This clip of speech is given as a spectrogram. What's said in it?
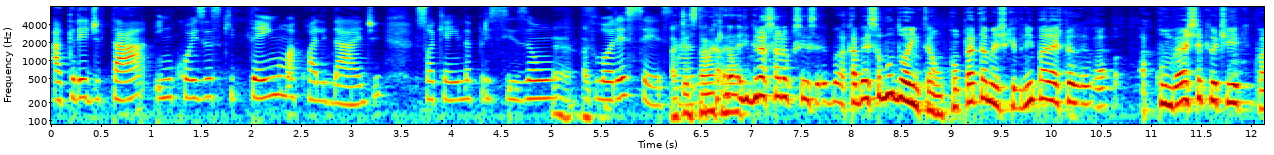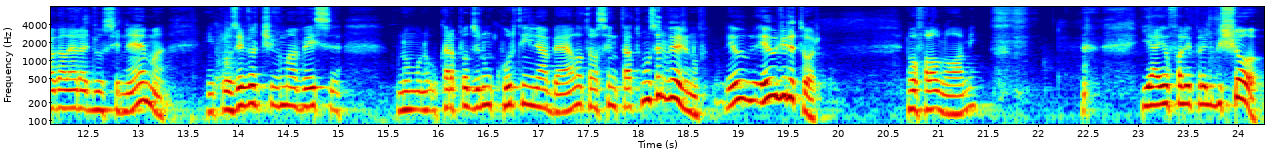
acreditar em coisas que têm uma qualidade, só que ainda precisam É, a- florescer, A sabe? questão é que É não. engraçado que vocês, a cabeça mudou então, completamente. Que nem parece que a, a conversa que eu tive com a galera do cinema, inclusive eu tive uma vez, num- o cara produzindo um curto em Ilhabela, eu tava sentado tomando cerveja, no- eu, eu e o diretor. Não vou falar o nome. e aí eu falei pra ele, bicho,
